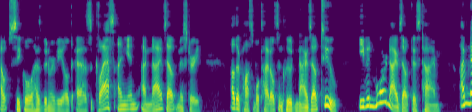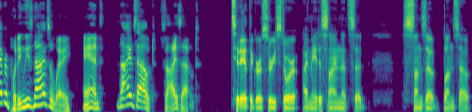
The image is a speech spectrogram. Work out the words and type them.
Out sequel has been revealed as Glass Onion: A Knives Out Mystery. Other possible titles include Knives Out 2, even more Knives Out this time. I'm never putting these knives away, and Knives Out, Size Out. Today at the grocery store, I made a sign that said "Suns out, buns out"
